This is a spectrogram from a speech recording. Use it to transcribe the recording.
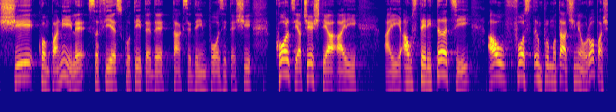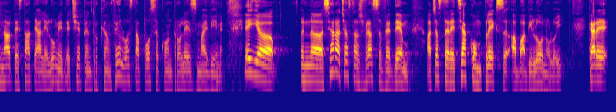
și companiile să fie scutite de taxe, de impozite și colții aceștia ai, ai austerității au fost împrumutați și în Europa și în alte state ale lumii. De ce? Pentru că în felul ăsta poți să controlezi mai bine. Ei, uh, în uh, seara aceasta aș vrea să vedem această rețea complexă a Babilonului, care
